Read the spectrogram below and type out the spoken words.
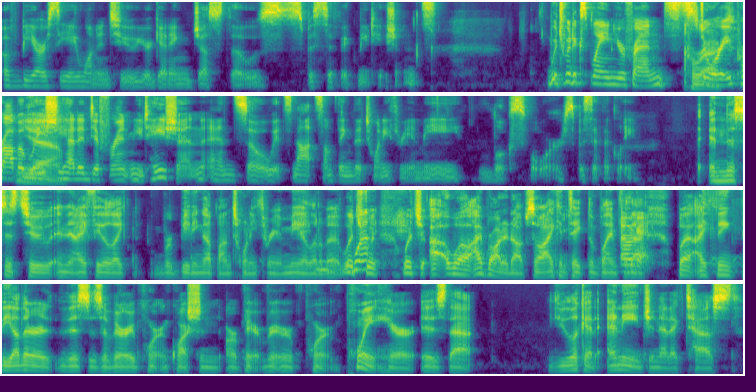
of BRCA1 and 2, you're getting just those specific mutations. Which would explain your friend's Correct. story. Probably Yeah. she had a different mutation. And so it's not something that 23andMe looks for specifically. And this is too and I feel like we're beating up on 23andMe a little bit, which, Well- which, uh, well, I brought it up, so I can take the blame for that. But I think the other, this is a very important question or very important point here is that you look at any genetic test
